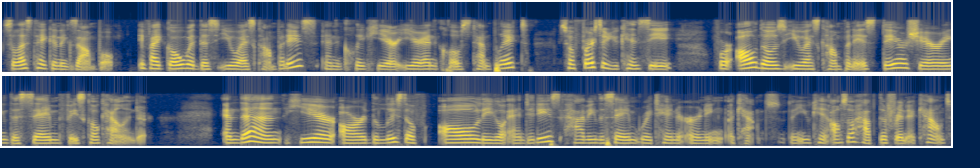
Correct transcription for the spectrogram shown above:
So let's take an example. If I go with this US companies and click here, year-end close template. So first you can see for all those US companies, they are sharing the same fiscal calendar. And then here are the list of all legal entities having the same retained earning account. Then you can also have different accounts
